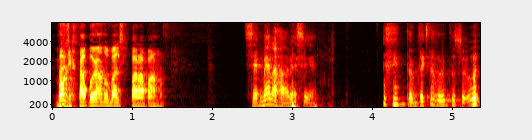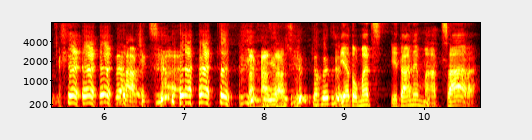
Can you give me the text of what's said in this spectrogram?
Με ανοιχτά μπορεί να το βάλεις και παραπάνω. Σε μένα θα αρέσει. το μεταξύ θα το δείτε σου. Δεν αφήσει τα χαζά σου. Το έχω δει. Για το μάτς ήταν ματσάρα.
